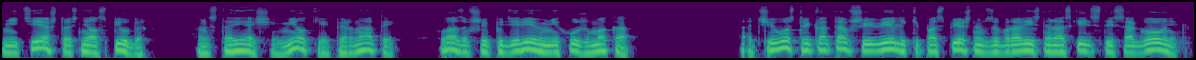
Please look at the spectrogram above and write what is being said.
Не те, что снял Спилберг, а настоящие, мелкие, пернатые, лазавшие по деревьям не хуже макак. Отчего стрекотавшие велики поспешно взобрались на раскидистый саговник,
